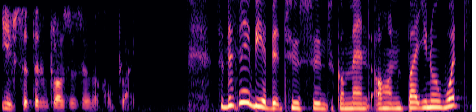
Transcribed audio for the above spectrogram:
if certain clauses are not complied. So this may be a bit too soon to comment on, but you know what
